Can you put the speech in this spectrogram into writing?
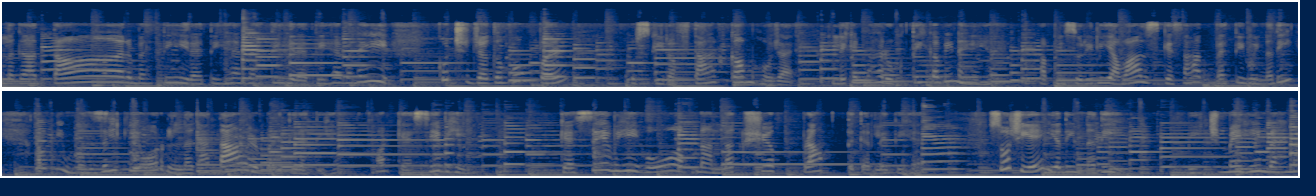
लगातार बहती ही रहती है, बहती ही रहती है। भले ही कुछ जगहों पर उसकी रफ्तार कम हो जाए, लेकिन वह रुकती कभी नहीं है। अपनी सुरीली आवाज़ के साथ बहती हुई नदी अपनी मंजिल की ओर लगातार बढ़ती रहती है। और कैसे भी कैसे भी हो, अपना लक्ष्य प्राप्त कर लेती है। सोचिए, यदि नदी बीच में ही बहना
